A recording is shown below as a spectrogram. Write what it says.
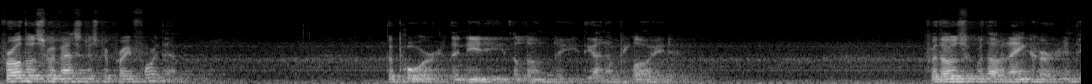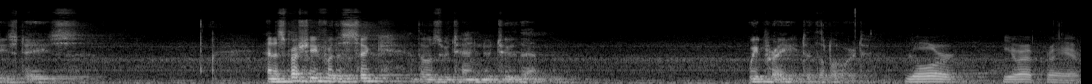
For all those who have asked us to pray for them the poor, the needy, the lonely, the unemployed. For those without an anchor in these days, and especially for the sick and those who tend to them, we pray to the Lord. Lord, hear our prayer.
